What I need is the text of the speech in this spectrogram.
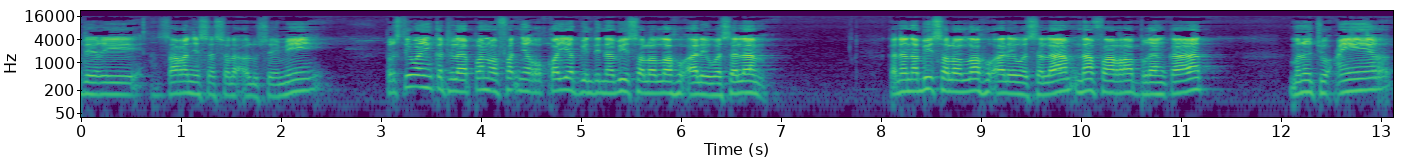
dari sarannya Sasolah Al-Usaimi, peristiwa yang ke-8 wafatnya Ruqayyah binti Nabi sallallahu alaihi wasallam. Karena Nabi sallallahu alaihi wasallam nafara berangkat menuju Air,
